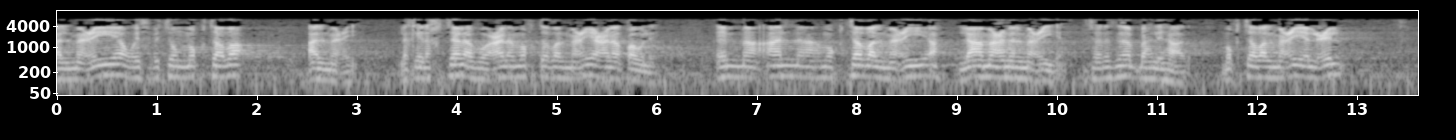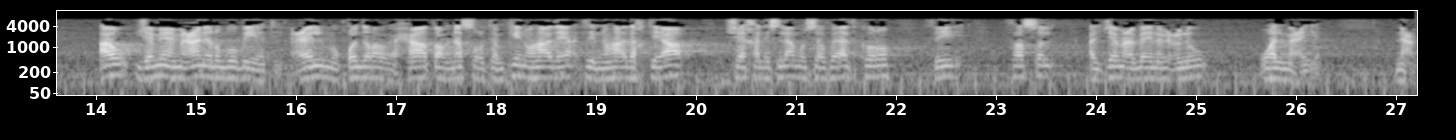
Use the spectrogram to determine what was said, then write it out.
المعية ويثبتون مقتضى المعية. لكن اختلفوا على مقتضى المعية على قوله. إما أن مقتضى المعية لا معنى المعية. سنتنبه لهذا. مقتضى المعية العلم أو جميع معاني ربوبيته علم وقدرة وإحاطة ونصر وتمكين. وهذا يأتي أنه هذا اختيار شيخ الإسلام وسوف يذكره في فصل الجمع بين العلو والمعية. نعم.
